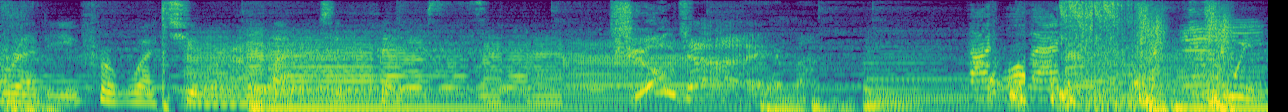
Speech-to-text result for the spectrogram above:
Ready for what you are about to face. Showtime! Weak.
